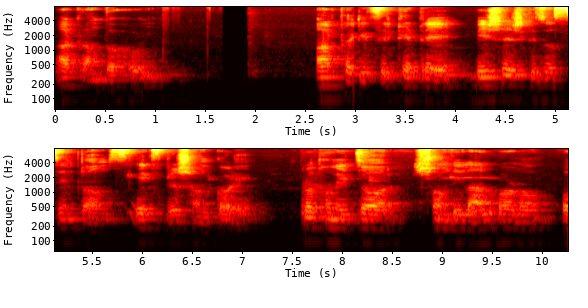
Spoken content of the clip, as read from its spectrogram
আক্রান্ত হই। আর্থাইটিসের ক্ষেত্রে বিশেষ কিছু সিমটমস এক্সপ্রেশন করে। প্রথমে জ্বর, সন্ধি লাল বর্ণ ও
